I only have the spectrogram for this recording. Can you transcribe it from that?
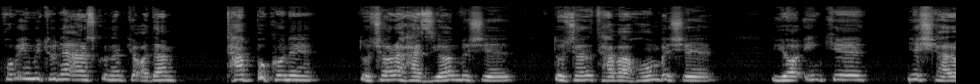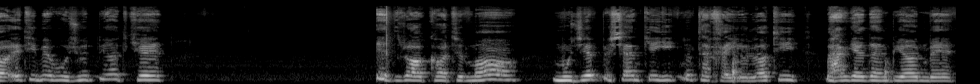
خب این می‌تونه ارز کنم که آدم تب بکنه دچار هزیان بشه دچار توهم بشه یا اینکه یه شرایطی به وجود بیاد که ادراکات ما موجب بشن که یک نوع تخیلاتی برگردن بیان به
